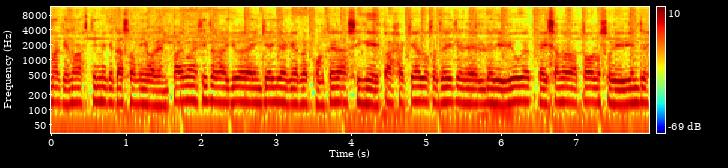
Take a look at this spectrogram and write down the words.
Que no lastime que está su amigo Ben. Spider-Man necesita la ayuda de ya que reportera, así que para hackear los satélites del Daily Bugle, avisando a todos los sobrevivientes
